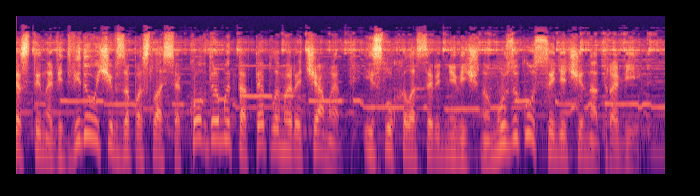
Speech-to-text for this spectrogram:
Частина відвідувачів запаслася ковдрами та теплими речами і слухала середньовічну музику, сидячи на траві.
